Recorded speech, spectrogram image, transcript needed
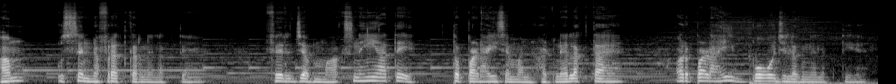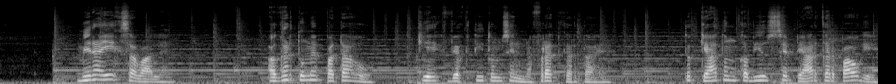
हम उससे नफ़रत करने लगते हैं। फिर जब मार्क्स नहीं आते तो पढ़ाई से मन हटने लगता है और पढ़ाई बोझ लगने लगती है। मेरा एक सवाल है। अगर तुम्हें पता हो कि एक व्यक्ति तुमसे नफरत करता है तो क्या तुम कभी उससे प्यार कर पाओगे?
